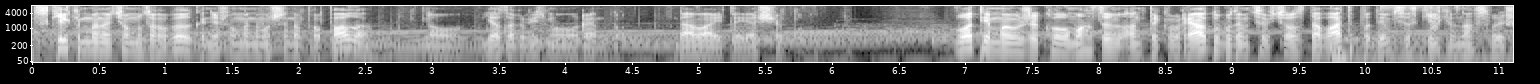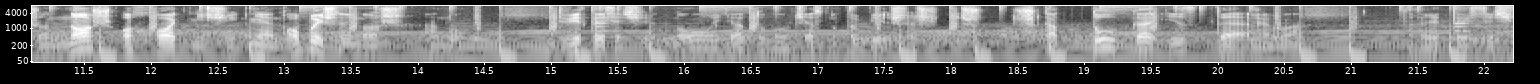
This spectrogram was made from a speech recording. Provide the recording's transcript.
Скільки ми на цьому заробили, звісно, у мене машина пропала, але я зараз візьму в оренду. Давайте, я ще буду. От і ми вже коло магазину антикваріату будемо це все здавати, подивимося, скільки в нас вийшло. Нож охотніший. Ні, обичний нож. А ну. 2000. Ну, я думав, чесно, побільше. Ш- ш- шкатулка із дерева. 3000.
